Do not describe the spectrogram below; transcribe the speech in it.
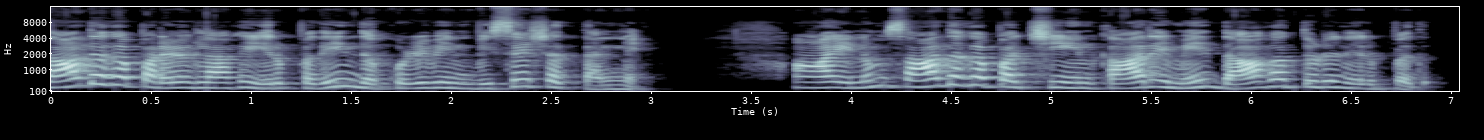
சாதக பறவைகளாக இருப்பதே இந்த குழுவின் விசேஷத்தன்மை. ஆயினும் சாதக பட்சியின் காரியமே தாகத்துடன் இருப்பது.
